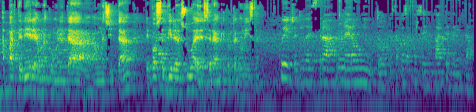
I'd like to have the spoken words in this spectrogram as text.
appartenere a una comunità, a una città e possa dire la sua ed essere anche protagonista. Qui il centrodestra non era unito, questa cosa forse in parte è verità.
